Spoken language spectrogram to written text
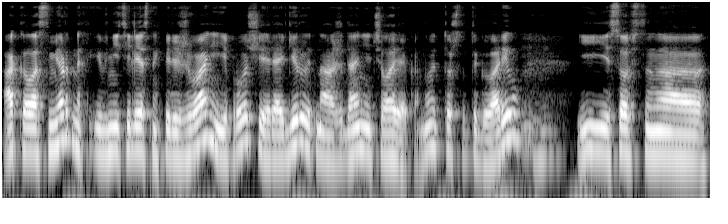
околосмертных и внетелесных переживаний и прочее реагирует на ожидания человека. Ну, это то, что ты говорил. Мгм. И, собственно,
